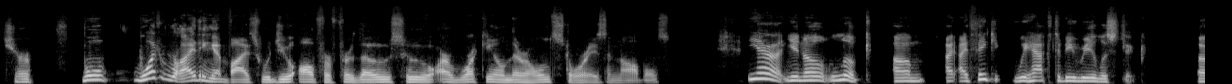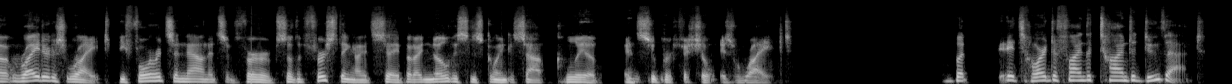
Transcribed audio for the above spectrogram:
Sure. Well, what writing advice would you offer for those who are working on their own stories and novels? Yeah, you know, look, um, I, I, think we have to be realistic. Uh, writers write. Before it's a noun, it's a verb. So the first thing I'd say, but I know this is going to sound glib and superficial, is write. But it's hard to find the time to do that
